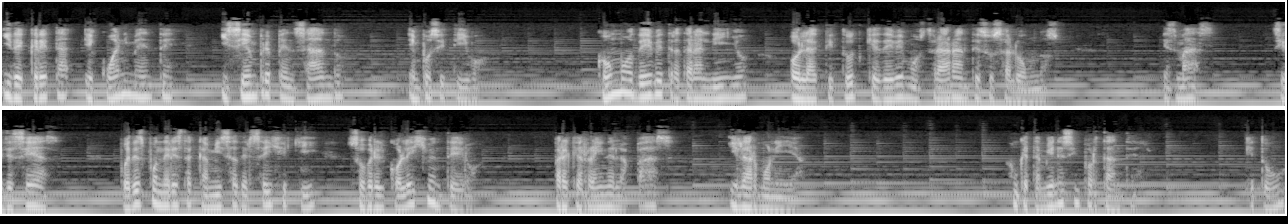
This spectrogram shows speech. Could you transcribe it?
y decreta ecuánimemente y siempre pensando en positivo. ¿Cómo debe tratar al niño o la actitud que debe mostrar ante sus alumnos? Es más, si deseas, puedes poner esta camisa del Seiheki sobre el colegio entero para que reine la paz y la armonía. Aunque también es importante que tú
